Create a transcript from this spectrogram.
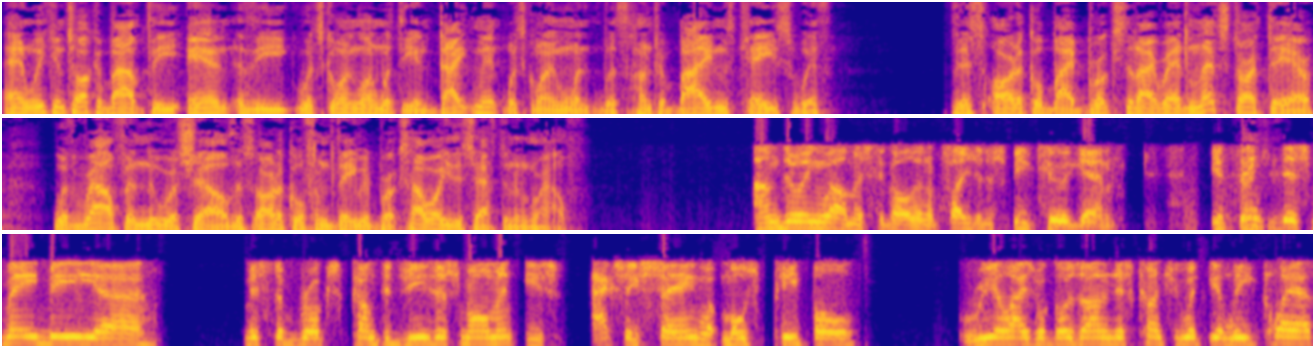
And we can talk about the and the what's going on with the indictment, what's going on with Hunter Biden's case, with this article by Brooks that I read. And let's start there with Ralph in New Rochelle, this article from David Brooks. How are you this afternoon, Ralph? I'm doing well, Mr. Golden. A pleasure to speak to you again. You think you. this may be uh, Mr. Brooks' come to Jesus moment? He's actually saying what most people realize what goes on in this country with the elite class.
